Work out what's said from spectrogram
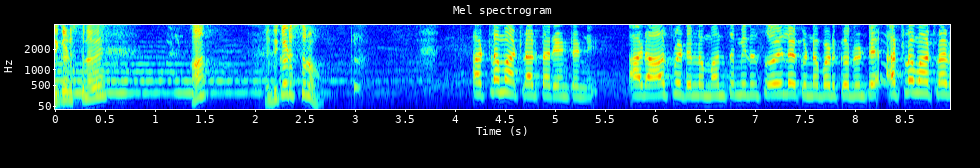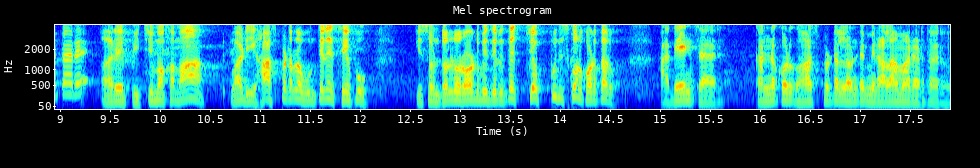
ఎందుకు ఏడుస్తున్నావే? ఎందుకు ఏడుస్తున్నావు? అట్లా మాట్లాడతారేంటండి ఆడ హాస్పిటల్లో మంచం మీద సోయి లేకుండా పడుకొని ఉంటే అట్లా మాట్లాడతారే? అరే పిచ్చి మొఖమా? వాడు ఈ హాస్పిటల్లో ఉంటేనే సేఫు. ఈ సొంటోళ్ళు రోడ్డు మీద తిరిగితే చెప్పు తీసుకొని కొడతారు. అదేంటి సార్? కన్న కొడుకు హాస్పిటల్లో ఉంటే మీరు అలా మాట్లాడతారు?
